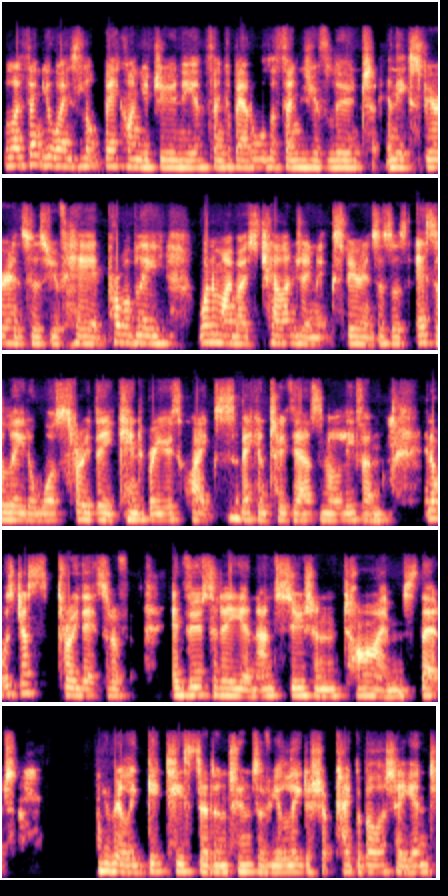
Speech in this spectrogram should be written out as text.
Well, I think you always look back on your journey and think about all the things you've learnt and the experiences you've had. Probably one of my most challenging experiences as, as a leader was through the Canterbury earthquakes mm. back in 2011. And it was just through that sort of adversity and uncertain times that you really get tested in terms of your leadership capability and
